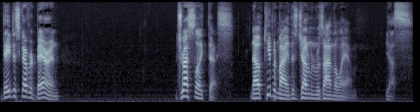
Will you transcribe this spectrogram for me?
they discovered Barron dressed like this. Now, keep in mind, this gentleman was on the lam. Yes.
